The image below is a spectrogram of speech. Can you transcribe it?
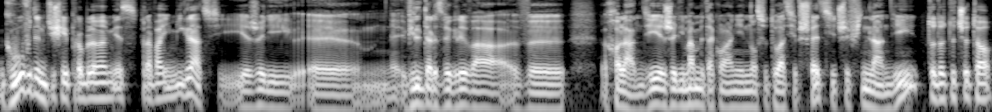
Głównym dzisiaj problemem jest sprawa imigracji. Jeżeli e, Wilders wygrywa w Holandii, jeżeli mamy taką, a nie inną sytuację w Szwecji czy w Finlandii, to dotyczy to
